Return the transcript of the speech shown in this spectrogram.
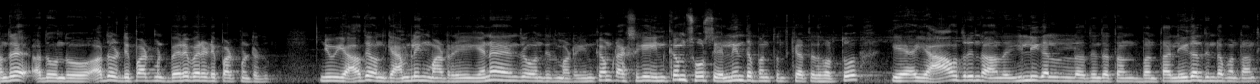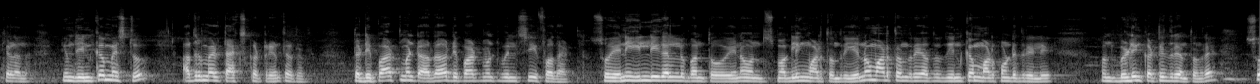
ಅಂದರೆ ಅದು ಒಂದು, ಅದು ಡಿಪಾರ್ಟ್ಮೆಂಟ್ ಬೇರೆ ಬೇರೆ ಡಿಪಾರ್ಟ್ಮೆಂಟ್ ಅದು. ನೀವು ಯಾವುದೇ ಒಂದು ಗ್ಯಾಮ್ಲಿಂಗ್ ಮಾಡಿರಿ, ಏನೇ ಒಂದು ಇದು ಮಾಡಿರಿ ಇನ್ಕಮ್ ಟ್ಯಾಕ್ಸ್ಗೆ ಇನ್ಕಮ್ ಸೋರ್ಸ್ ಎಲ್ಲಿಂದ ಬಂತು ಅಂತ ಕೇಳ್ತದೆ ಹೊರತು ಯಾವುದರಿಂದ, ಅಂದರೆ ಇಲ್ಲಿಗಲ್ದಿಂದ ತಂದು ಬಂತ ಲೀಗಲ್ದಿಂದ ಬಂತ ಅಂತ ಕೇಳಲ್ಲ. ನಿಮ್ಮದು ಇನ್ಕಮ್ ಎಷ್ಟು, ಅದ್ರ ಮೇಲೆ ಟ್ಯಾಕ್ಸ್ ಕಟ್ಟ್ರಿ ಅಂತ ಹೇಳ್ತದೆ. The department other department will see for that so any illegal ಬಂತು, ಏನೋ ಒಂದು ಸ್ಮಗ್ಲಿಂಗ್ ಮಾಡ್ತಂದ್ರೆ, ಏನೋ ಮಾಡ್ತಂದ್ರೆ, ಅದ್ರದ್ದು ಇನ್ಕಮ್ ಮಾಡ್ಕೊಂಡಿದ್ರಿ ಇಲ್ಲಿ ಒಂದು ಬಿಲ್ಡಿಂಗ್ ಕಟ್ಟಿದ್ರಿ ಅಂತಂದರೆ ಸೊ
